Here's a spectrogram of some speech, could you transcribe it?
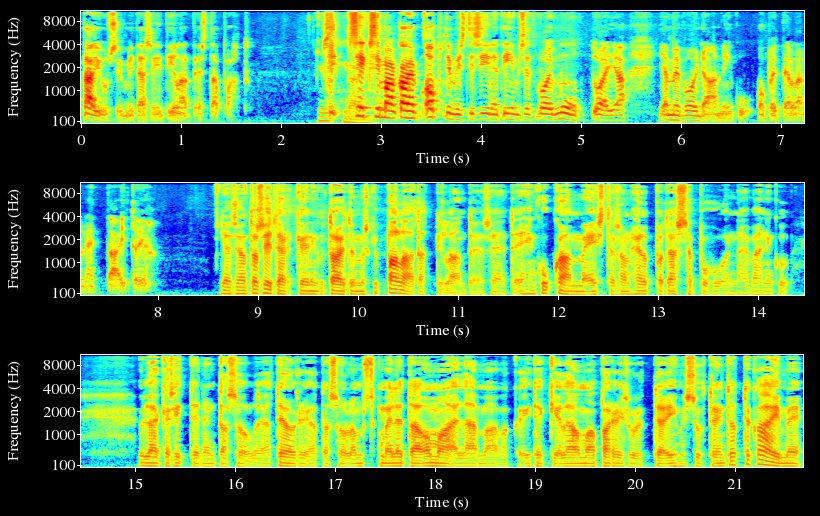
tajusin, mitä siinä tilanteessa tapahtuu. Siksi mä oon kauhean optimisti siinä, että ihmiset voi muuttua ja, ja me voidaan niin kuin, opetella näitä taitoja. Ja se on tosi tärkeä niin kuin taito myöskin palata tilanteeseen, että eihän kukaan meistä, se on helppo tässä puhua näin vähän niin kuin yläkäsitteiden tasolla ja teoriatasolla, mutta kun me eletään omaa elämää, vaikka itsekin elää omaa parisuudetta ja ihmissuhteen, niin totta kai me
